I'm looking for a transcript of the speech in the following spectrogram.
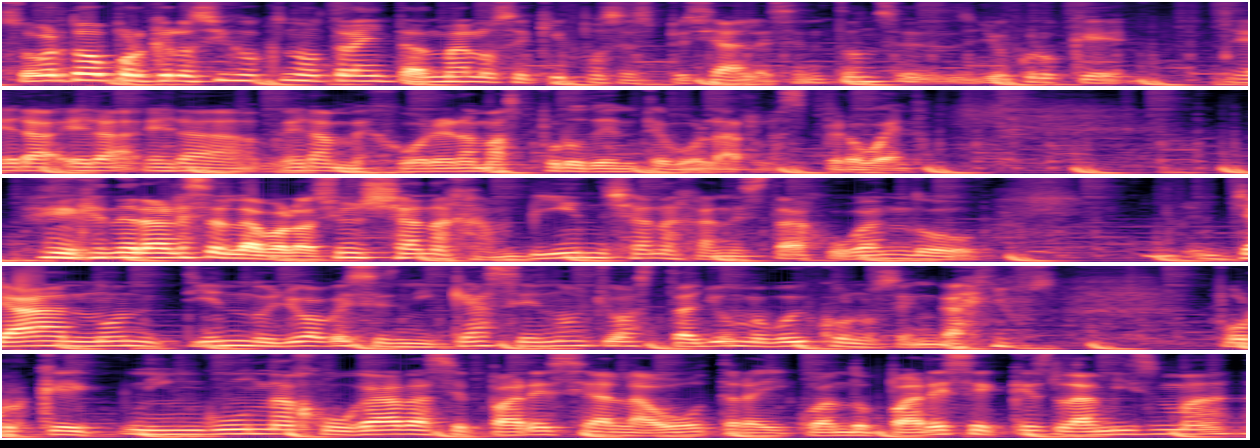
Sobre todo porque los hijos no traen tan malos equipos especiales. Entonces, yo creo que era, era, era, era mejor, era más prudente volarlas, pero bueno. En general esa es la evaluación. Shanahan bien, Shanahan está jugando. Ya no entiendo yo a veces ni qué hace, ¿no? Yo hasta yo me voy con los engaños. Porque ninguna jugada se parece a la otra. Y cuando parece que es la misma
